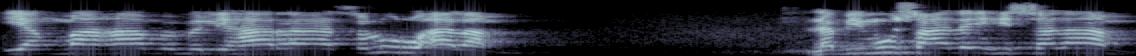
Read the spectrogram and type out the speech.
yang maha memelihara seluruh alam? Nabi Musa alaihi salam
